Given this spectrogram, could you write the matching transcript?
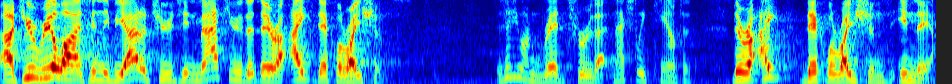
Uh, do you realize in the Beatitudes in Matthew that there are eight declarations? Has anyone read through that and actually counted? There are eight declarations in there.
